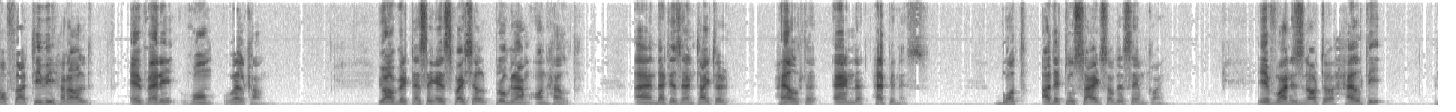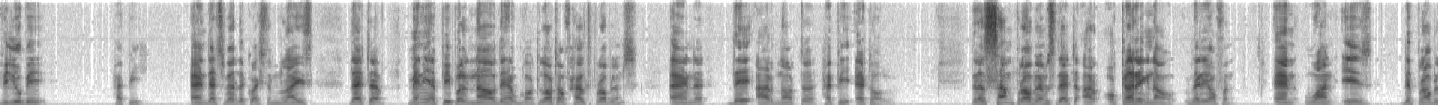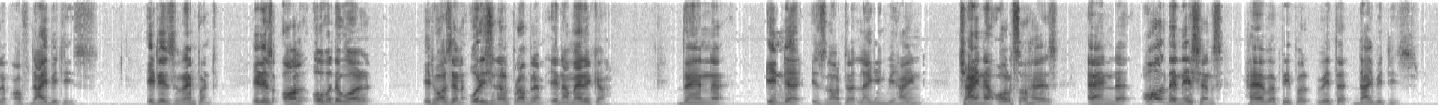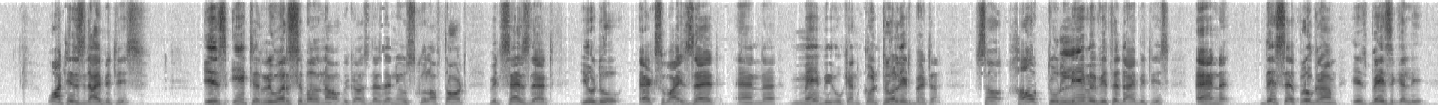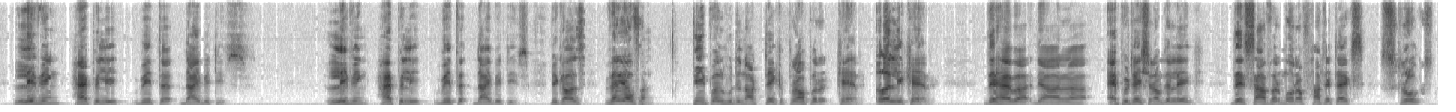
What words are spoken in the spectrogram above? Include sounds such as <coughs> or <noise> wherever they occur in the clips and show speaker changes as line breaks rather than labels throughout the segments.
of uh, TV Herald a very warm welcome. You are witnessing a special program on health and that is entitled Health and Happiness. Both are the two sides of the same coin. If one is not uh, healthy, will you be happy? And that's where the question lies that uh, many people now they have got lot of health problems and they are not uh, happy at all. There are some problems that are occurring now very often and one is the problem of diabetes. It is rampant. It is all over the world. It was an original problem in America. Then uh, India is not uh, lagging behind. China also has and uh, all the nations have uh, people with uh, diabetes. What is diabetes? Is it reversible now? Because there is a new school of thought which says that you do X, Y, Z and uh, maybe you can control it better. So, how to live with diabetes and this uh, program is basically living happily with uh, diabetes. Living happily with diabetes because very often people who do not take proper care, early care, they have uh, their uh, amputation of the leg, they suffer more of heart attacks, strokes,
